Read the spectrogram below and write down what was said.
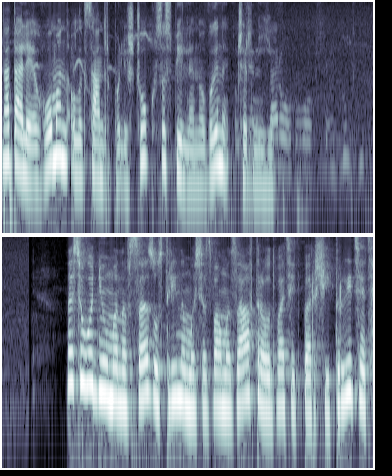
Наталія Гоман, Олександр Поліщук, Суспільне новини, Чернігів. На сьогодні у мене все. Зустрінемося з вами завтра о 21.30.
